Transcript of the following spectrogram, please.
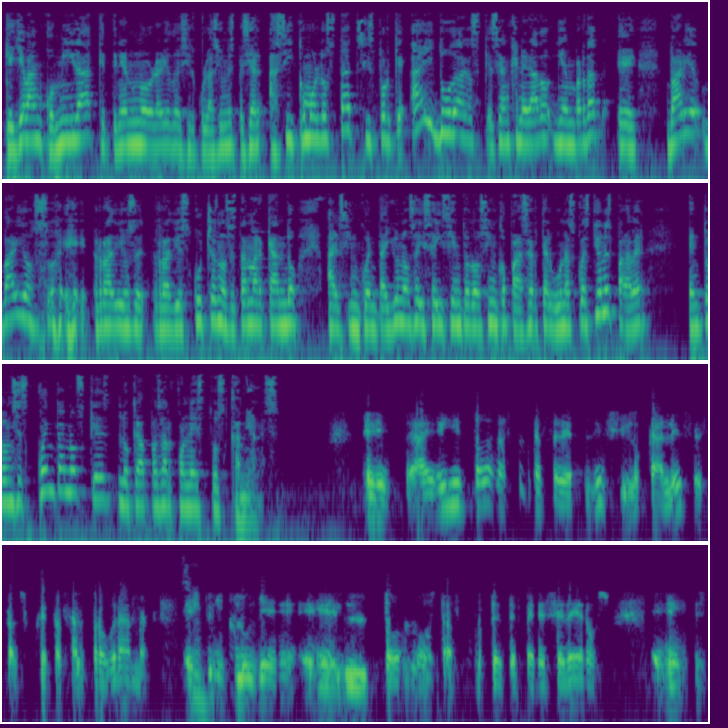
que llevan comida, que tenían un horario de circulación especial, así como los taxis, porque hay dudas que se han generado y en verdad eh, varios, varios eh, radios, radioescuchas nos están marcando al 5166125 para hacerte algunas cuestiones, para ver. Entonces, cuéntanos qué es lo que va a pasar con estos camiones. Eh, ahí todas las plantas federales y locales están sujetas al programa. Esto incluye todos los transportes de perecederos. Eh, este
